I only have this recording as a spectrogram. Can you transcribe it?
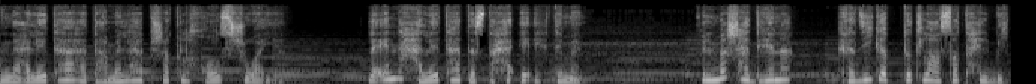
إن عيلتها هتعملها بشكل خاص شوية لأن حالتها تستحق اهتمام. في المشهد هنا خديجة بتطلع سطح البيت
